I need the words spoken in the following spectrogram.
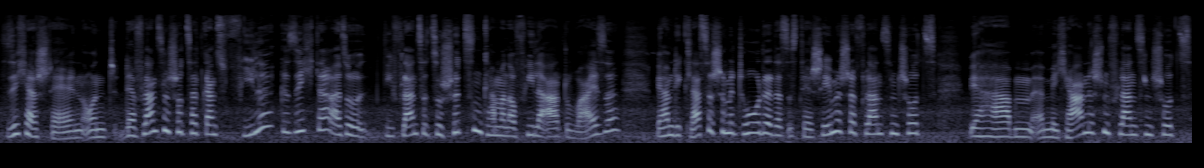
sicherstellen. Und der Pflanzenschutz hat ganz viele Gesichter. Also die Pflanze zu schützen kann man auf viele Art und Weise. Wir haben die klassische Methode, das ist der chemische Pflanzenschutz. Wir haben äh, mechanischen Pflanzenschutz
